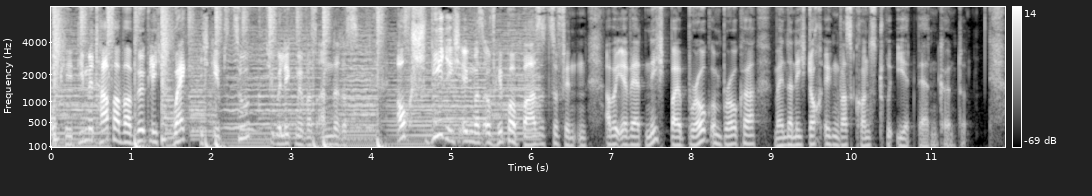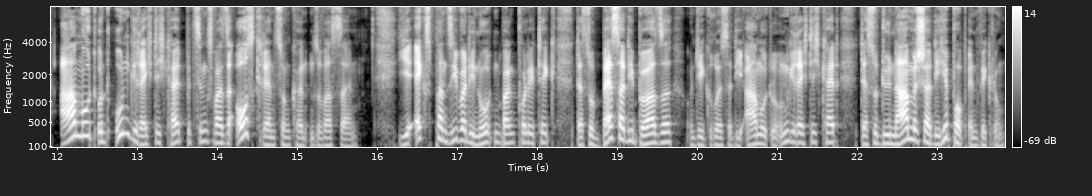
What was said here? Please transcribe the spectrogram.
Okay, die Metapher war wirklich wack, ich geb's zu, ich überlege mir was anderes. Auch schwierig, irgendwas auf Hip-Hop-Basis zu finden, aber ihr werdet nicht bei Broke und Broker, wenn da nicht doch irgendwas konstruiert werden könnte. Armut und Ungerechtigkeit bzw. Ausgrenzung könnten sowas sein. Je expansiver die Notenbankpolitik, desto besser die Börse und je größer die Armut und Ungerechtigkeit, desto dynamischer die Hip-Hop-Entwicklung.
